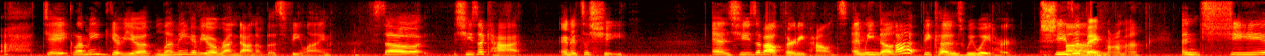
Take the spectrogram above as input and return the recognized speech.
Ah, Jake, let me give you a let me give you a rundown of this feline. So she's a cat, and it's a she, and she's about thirty pounds, and we know that because we weighed her, She's Um, a big mama. And she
